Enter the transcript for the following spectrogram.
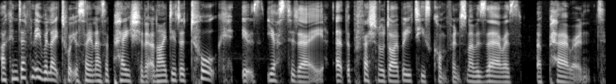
I can definitely relate to what you're saying as a patient. And I did a talk, it was yesterday at the Professional Diabetes Conference, and I was there as a parent.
